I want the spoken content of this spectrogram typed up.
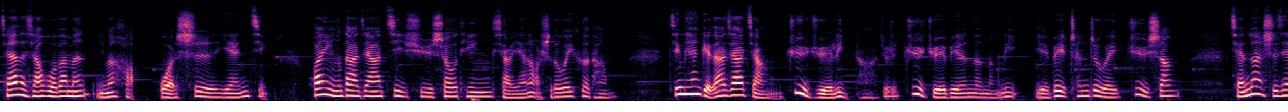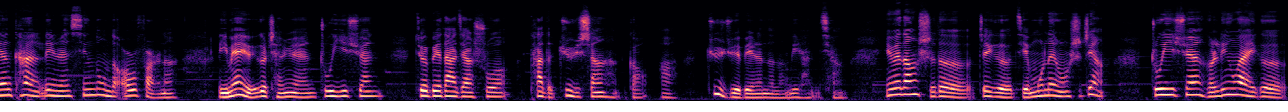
亲爱的小伙伴们，你们好，我是严谨，欢迎大家继续收听小严老师的微课堂。今天给大家讲拒绝力啊，就是拒绝别人的能力，也被称之为拒商。前段时间看令人心动的 offer 呢，里面有一个成员朱一轩就被大家说他的拒商很高啊，拒绝别人的能力很强。因为当时的这个节目内容是这样，朱一轩和另外一个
